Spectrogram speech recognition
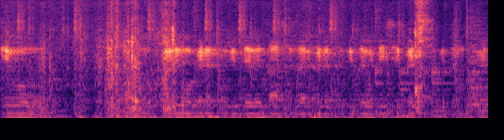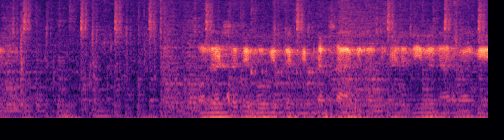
ನೀವು ಹೋಗಿದ್ದೇವೆ ಅಂತ ಒಂದೆರಡು ಸತಿ ಹೋಗಿದ್ದಕ್ಕೆ ಕೆಲಸ ಆಗಿಲ್ಲ ಅಂತ ಹೇಳಿ ನೀವೇ ನೇರವಾಗಿ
